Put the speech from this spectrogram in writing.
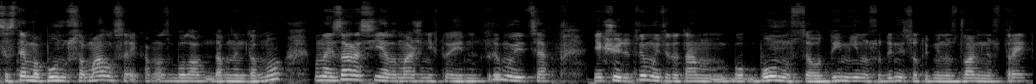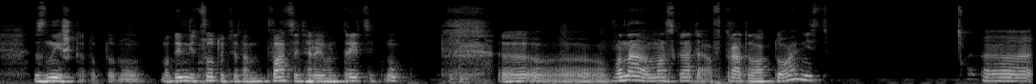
система бонуса малуса, яка в нас була давним-давно, вона і зараз є, але майже ніхто її не дотримується. Якщо і дотримується, то там бонус це 1, мінус 1%, мінус 2, мінус 3, знижка. Тобто ну, 1% це там 20 гривень, 30. Ну, е, вона, можна сказати, втратила актуальність. Е,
